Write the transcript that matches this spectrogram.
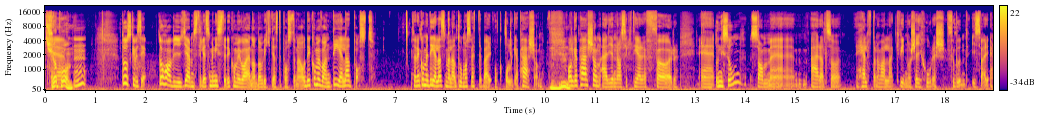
Kör på. Eh, mm. Då ska vi se. Då har vi ju jämställdhetsminister, det kommer vara en av de viktigaste posterna och det kommer vara en delad post. Så den kommer delas mellan Thomas Wetterberg och Olga Persson. Mm. Olga Persson är generalsekreterare för eh, Unison som eh, är alltså hälften av alla kvinno och tjejjourers förbund i Sverige.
